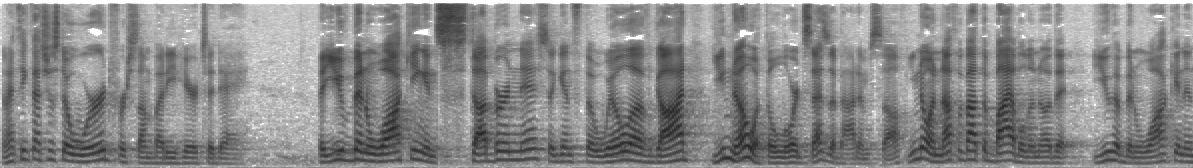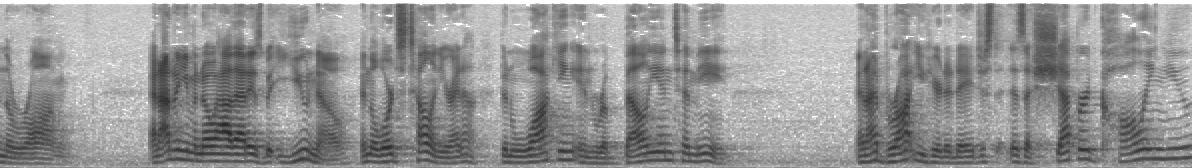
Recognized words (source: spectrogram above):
And I think that's just a word for somebody here today that you've been walking in stubbornness against the will of God, you know what the Lord says about himself. You know enough about the Bible to know that you have been walking in the wrong. And I don't even know how that is, but you know, and the Lord's telling you right now, been walking in rebellion to me. And I brought you here today just as a shepherd calling you.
